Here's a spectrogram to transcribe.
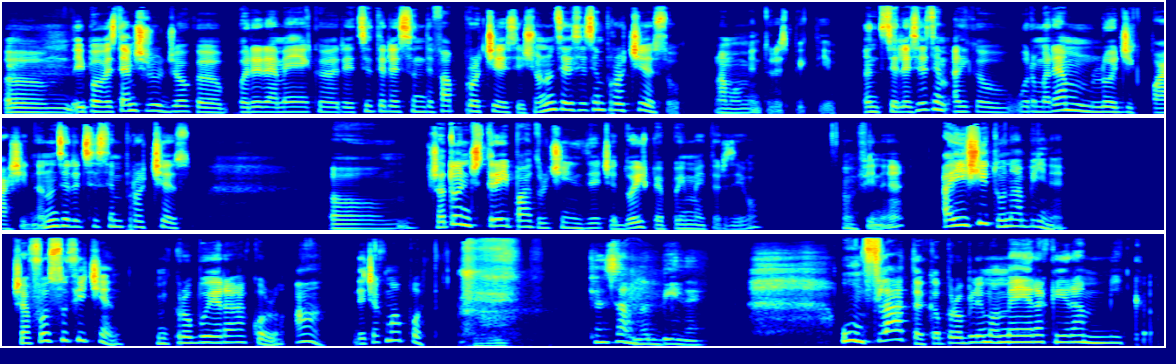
Um, îi povesteam și lui Joe că părerea mea e că rețetele sunt de fapt procese și eu nu înțelesesem procesul la momentul respectiv. Înțelesesem, adică urmăream logic pașii, dar nu înțelesesem procesul. Um, și atunci 3, 4, 5, 10, 12 păi mai târziu, în fine, a ieșit una bine. Și a fost suficient. Microbul era acolo. A, ah, deci acum pot. Ce înseamnă bine? umflată, că problema mea era că era mică.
